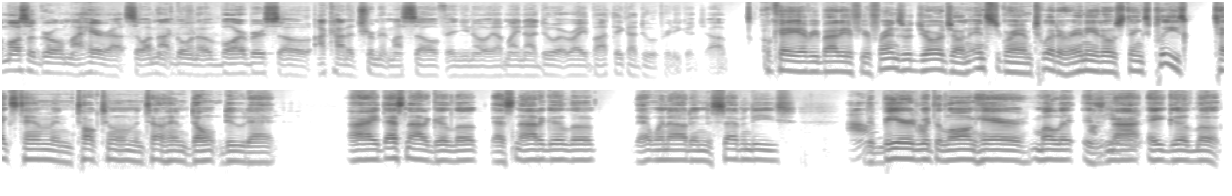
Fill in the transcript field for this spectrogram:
I'm also growing my hair out, so I'm not going to a barber. So I kind of trim it myself, and you know, I might not do it right, but I think I do a pretty good job. Okay, everybody, if you're friends with George on Instagram, Twitter, any of those things, please text him and talk to him and tell him don't do that. All right, that's not a good look. That's not a good look. That went out in the seventies. I'm, The beard with the long hair mullet is not a good look.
